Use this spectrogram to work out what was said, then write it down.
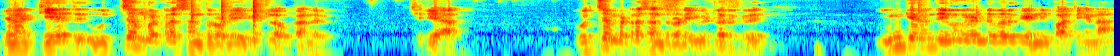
ஏன்னா கேது உச்சம் பெற்ற சந்திரோடைய வீட்டுல உட்காந்துருக்கு சரியா? உச்சம் பெற்ற சந்திரனுடைய வீட்டில் இருக்குது. இங்கேருந்து இவங்க ரெண்டு பேருக்கு எண்ணி பார்த்தீங்கன்னா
